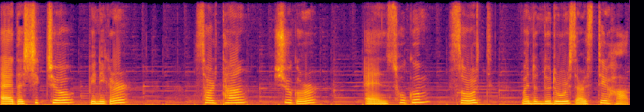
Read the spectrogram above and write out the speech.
add the shikcho vinegar, 설탕, sugar, and sogum, salt when the noodles are still hot.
